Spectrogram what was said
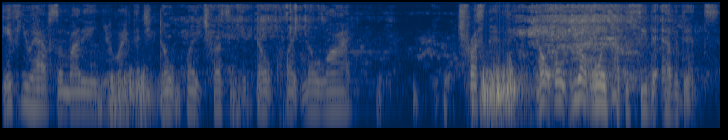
If you have somebody in your life that you don't quite trust and you don't quite know why, trust that feeling. Don't wait. You don't always have to see the evidence.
